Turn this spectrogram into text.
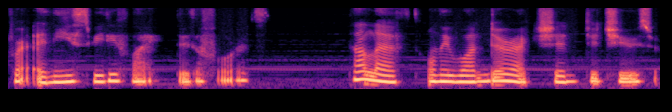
for any speedy flight through the forest. That left only one direction to choose from.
